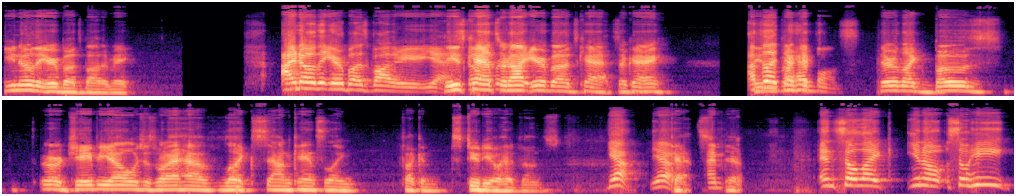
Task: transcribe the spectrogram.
You know the earbuds bother me. i know the earbuds bother you yeah These cats are not earbuds cats, okay? i these feel like they're fucking- headphones. They're like Bose or JBL, which is what I have, like sound canceling fucking studio headphones. yeah yeah Cats. I'm- yeah. And so, like, you know, so he,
